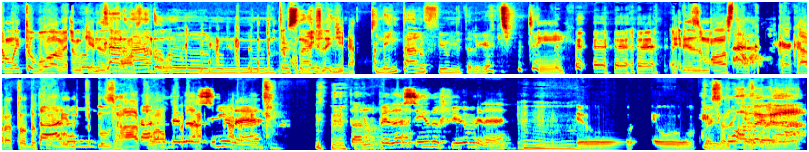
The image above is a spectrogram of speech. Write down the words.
é muito boa mesmo, Tô que eles encarnado mostram. no, no, no- no personagem que, que nem tá no filme, tá ligado? Tipo, Sim. Eles mostram com a cara toda tá comida num- pelos ratos Tá lá. num pedacinho, né? Tá num pedacinho do filme, né? Eu, eu pensando Porra, aqui agora, ah,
